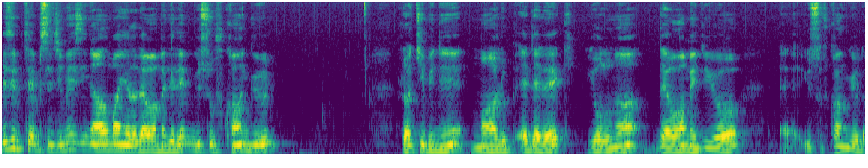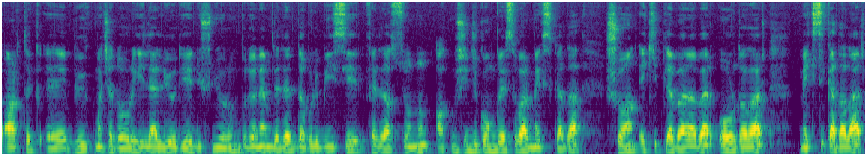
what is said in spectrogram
bizim temsilcimiz yine Almanya'da devam edelim. Yusuf Kangül rakibini mağlup ederek yoluna devam ediyor. Ee, Yusuf Kangül artık e, büyük maça doğru ilerliyor diye düşünüyorum. Bu dönemde de WBC Federasyonu'nun 60. kongresi var Meksika'da. Şu an ekiple beraber oradalar. Meksika'dalar.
